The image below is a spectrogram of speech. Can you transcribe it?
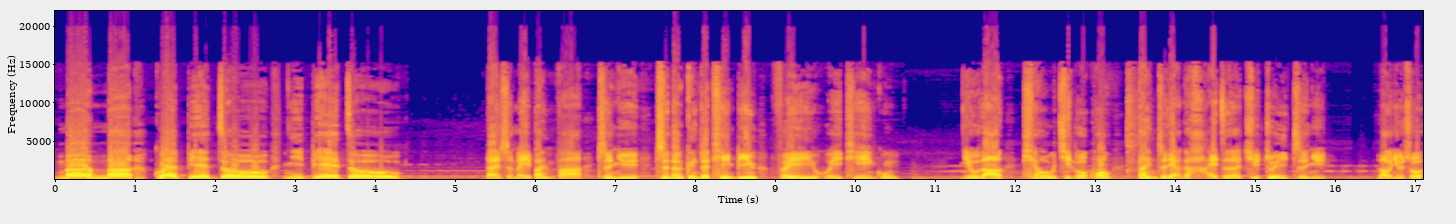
妈妈，快别走，你别走！”但是没办法，织女只能跟着天兵飞回天宫。牛郎挑起箩筐，担着两个孩子去追织女。老牛说：“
